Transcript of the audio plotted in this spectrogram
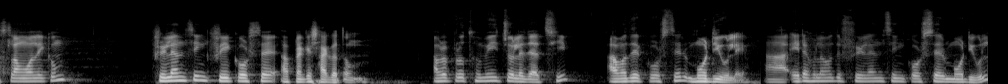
আসসালামু আলাইকুম। ফ্রিল্যান্সিং ফ্রি কোর্সে আপনাকে স্বাগতম। আমরা প্রথমেই চলে যাচ্ছি আমাদের কোর্সের মডিউলে এটা হলো আমাদের ফ্রিল্যান্সিং কোর্সের মডিউল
